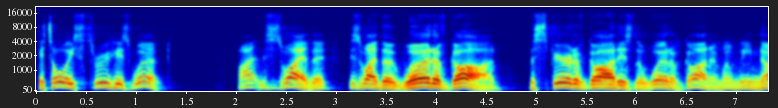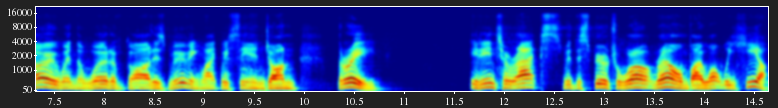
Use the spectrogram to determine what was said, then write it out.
it's always through his word. Right? This is why the, this is why the word of God, the spirit of God is the word of God. And when we know when the word of God is moving, like we see in John 3, it interacts with the spiritual realm by what we hear.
